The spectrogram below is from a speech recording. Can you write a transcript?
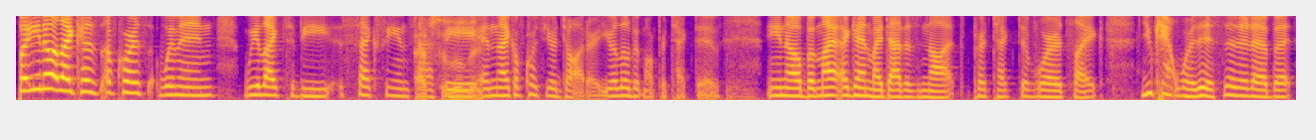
But you know, like, because of course, women we like to be sexy and sassy, Absolutely. and like, of course, your daughter, you're a little bit more protective, you know. But my again, my dad is not protective, where it's like you can't wear this, da da da. But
